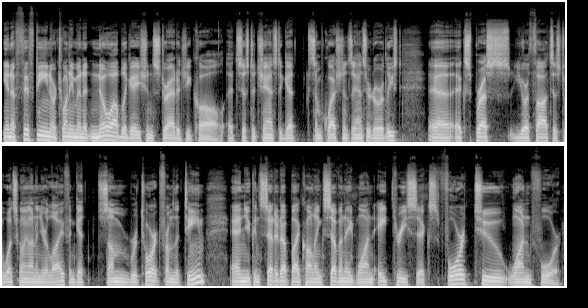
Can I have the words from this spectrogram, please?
in a 15 or 20 minute no obligation strategy call. It's just a chance to get some questions answered or at least uh, express your thoughts as to what's going on in your life and get some retort from the team. And you can set it up by calling 781 836 4214.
